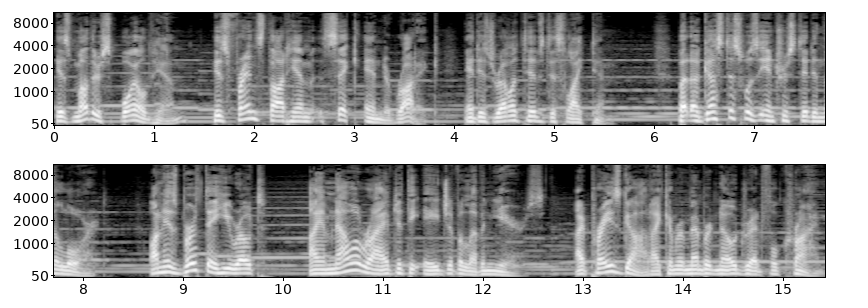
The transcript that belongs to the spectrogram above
his mother spoiled him, his friends thought him sick and neurotic, and his relatives disliked him. But Augustus was interested in the Lord. On his birthday, he wrote, I am now arrived at the age of eleven years. I praise God I can remember no dreadful crime.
